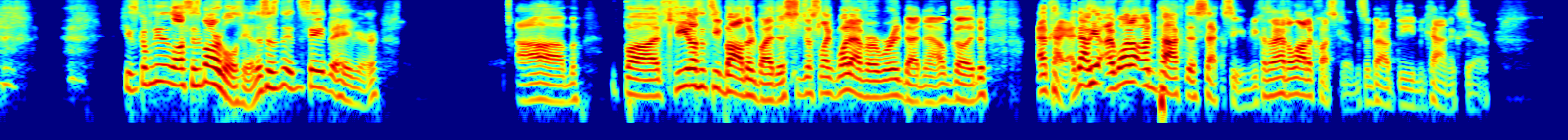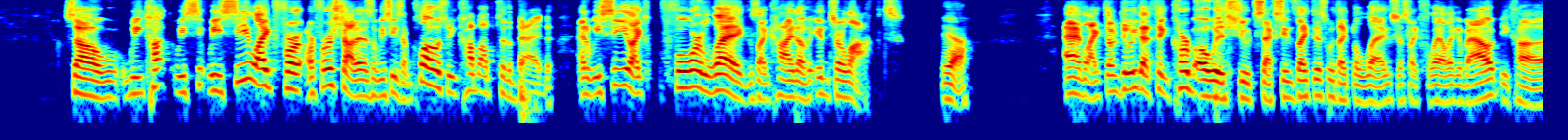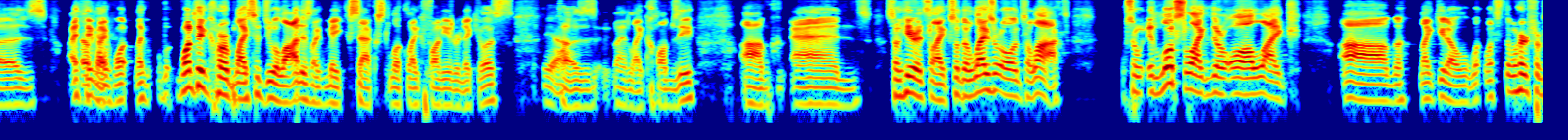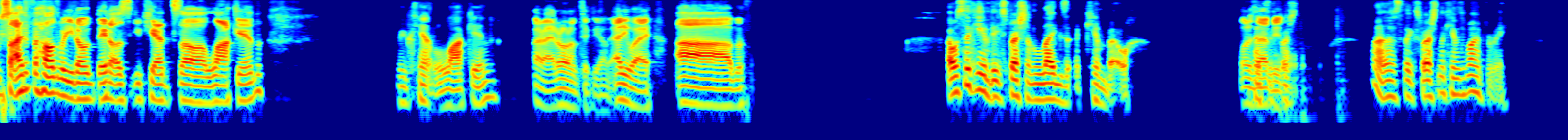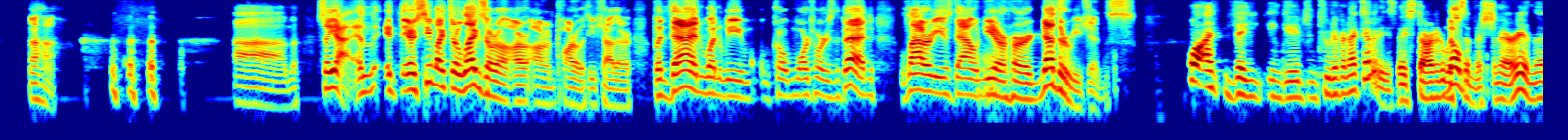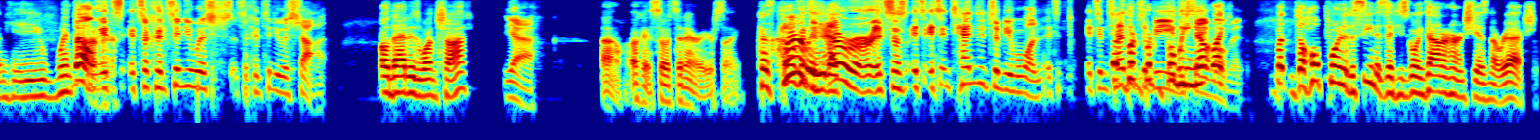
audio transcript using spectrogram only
He's completely lost his marbles here. This is insane behavior. Um, but she doesn't seem bothered by this. She's just like, whatever, we're in bed now. Good. Okay. Now here I want to unpack this sex scene because I had a lot of questions about the mechanics here. So we cut we see we see like for our first shot is we see some clothes, we come up to the bed, and we see like four legs like kind of interlocked. Yeah, And like they're doing that thing. Curb always shoots sex scenes like this with like the legs just like flailing about because I think Okay. like what like one thing Curb likes to do a lot is like make sex look like funny and ridiculous yeah, because and like clumsy. Um and so here it's like so their legs are all interlocked. So it looks like they're all like um like you know what, what's the word from Seinfeld where you don't they don't you can't uh, lock in. You can't lock in. All right, I don't know what I'm thinking of. Anyway, um I was thinking of the expression "legs akimbo." what does That's that mean? expression. Oh, that's the expression that came to mind for me. Uh huh. Um, so yeah, and it, it seemed like their legs are, are are on par with each other. But then when we go more towards the bed, Larry is down near her nether regions. Well, I, they engage in two different activities. They started with No. submission area, and then he went No, down. on her. it's it's a continuous it's a continuous shot. oh, that is one shot. Yeah, Oh, okay. So it's an error. You're saying because I don't think clearly, it's an like, error. It's just it's it's intended to be one. It's it's intended but- to but- be but the we know, like- moment. but the whole point of the scene is that he's going down on her and she has no reaction.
